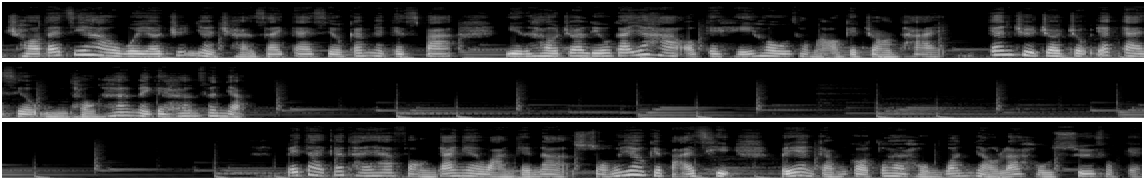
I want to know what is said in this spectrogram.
坐低之后会有专人详细介绍今日嘅 SPA，然后再了解一下我嘅喜好同埋我嘅状态，跟住再逐一介绍唔同香味嘅香薰油。俾大家睇下房间嘅环境啦，所有嘅摆设俾人感觉都系好温柔啦，好舒服嘅。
